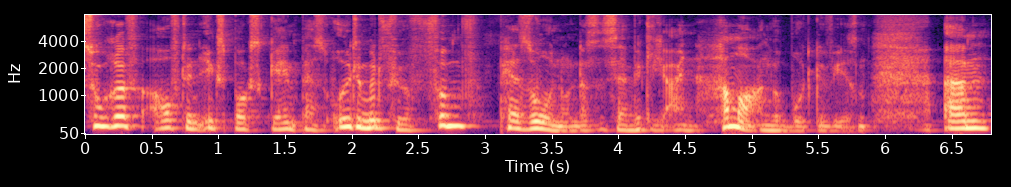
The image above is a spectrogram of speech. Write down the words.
Zugriff auf den Xbox Game Pass Ultimate für fünf Personen. Und das ist ja wirklich ein Hammerangebot gewesen. Ähm,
